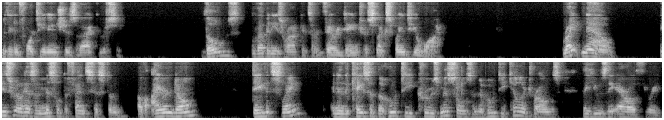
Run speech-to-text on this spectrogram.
within 14 inches of accuracy. Those Lebanese rockets are very dangerous, and I'll explain to you why. Right now, Israel has a missile defense system of Iron Dome, David Sling, and in the case of the Houthi cruise missiles and the Houthi killer drones, they use the Arrow 3.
